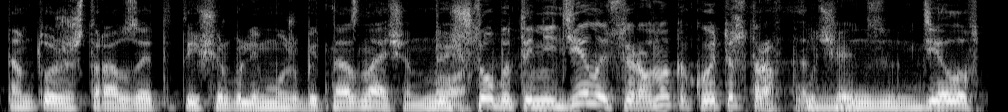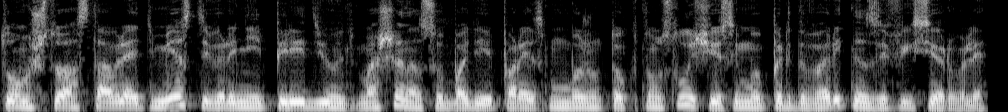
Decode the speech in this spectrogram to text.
там тоже штраф за это тысячу рублей может быть назначен. Но... То есть, что бы ты ни делал, все равно какой-то штраф получается. Дело в том, что оставлять место, вернее, передвинуть машину, освободить проезд мы можем только в том случае, если мы предварительно зафиксировали.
